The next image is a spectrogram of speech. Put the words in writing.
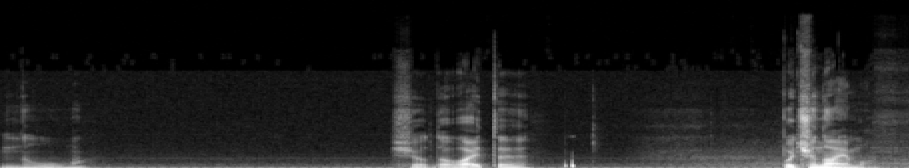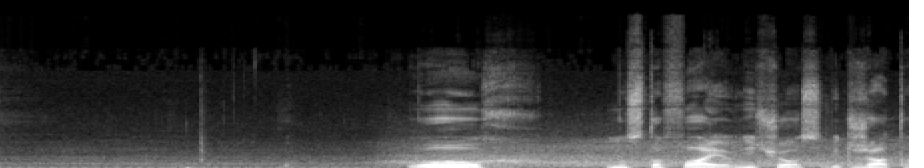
Ну. Що, давайте. Починаємо. Ох. Мустафаєв, нічого собі, джата.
